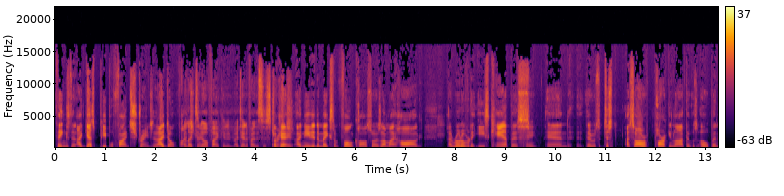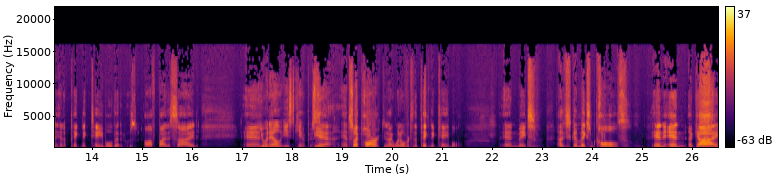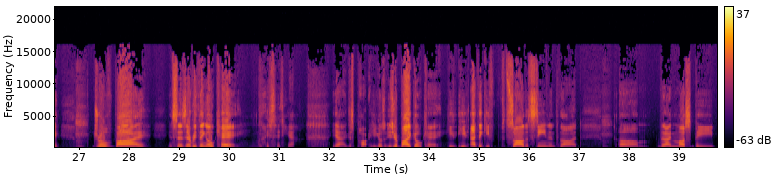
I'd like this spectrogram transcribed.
things that I guess people find strange that I don't find. I'd like strange. to know if I can identify this as strange. Okay, I needed to make some phone calls, so I was on my hog. I rode over to East Campus, Okay. and there was just I saw a parking lot that was open and a picnic table that was off by the side. And UNL East Campus. yeah, and so I parked and I went over to the picnic table and made. Some, I was just gonna make some calls, and and a guy drove by and says, "Everything okay?" I said, "Yeah, yeah." I just par- he goes, "Is your bike okay?" He he. I think he f- saw the scene and thought um, that I must be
